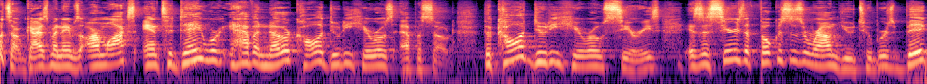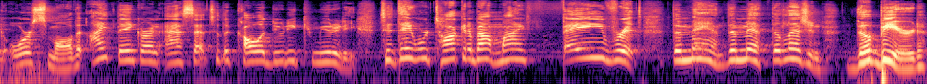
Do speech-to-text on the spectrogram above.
What's up guys, my name is Armlockz and today we have another Call of Duty Heroes episode. The Call of Duty Heroes series is a series that focuses around YouTubers, big or small, that I think are an asset to the Call of Duty community. Today we're talking about my favorite, the man, the myth, the legend, the beard,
